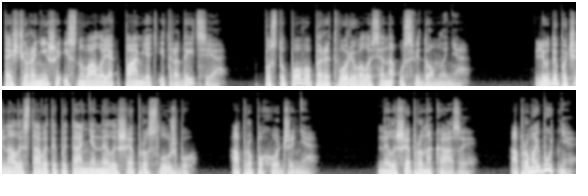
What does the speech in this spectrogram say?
Те, що раніше існувало як пам'ять і традиція, поступово перетворювалося на усвідомлення. Люди починали ставити питання не лише про службу, а про походження, не лише про накази, а про майбутнє.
